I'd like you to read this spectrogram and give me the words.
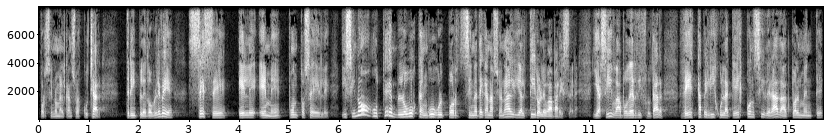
por si no me alcanzo a escuchar, www.cclm.cl. Y si no, usted lo busca en Google por Cineteca Nacional y al tiro le va a aparecer. Y así va a poder disfrutar de esta película que es considerada actualmente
